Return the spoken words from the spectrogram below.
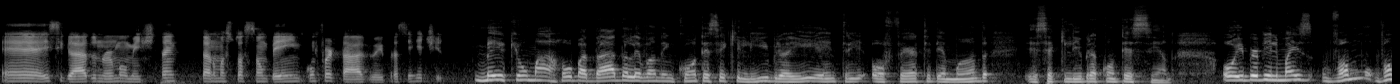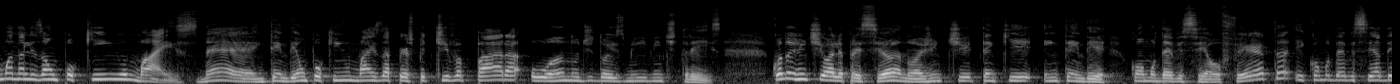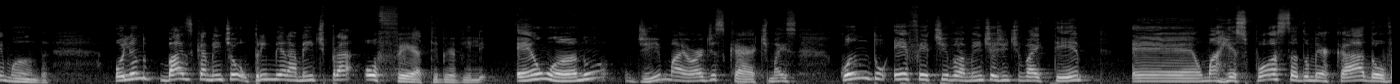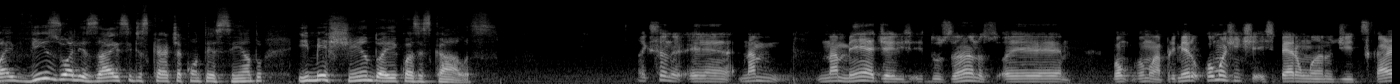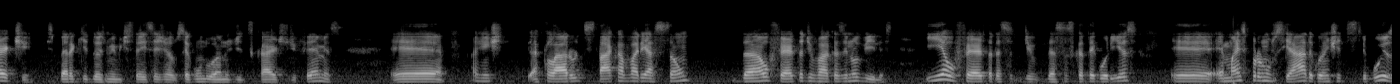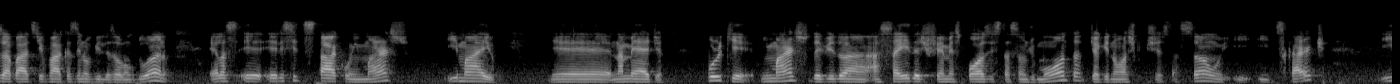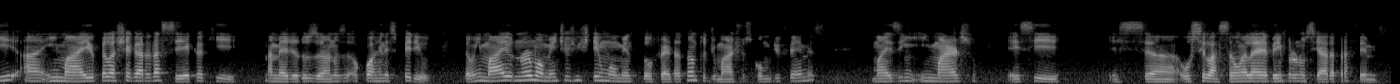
é, esse gado normalmente está tá numa situação bem confortável aí para ser retido meio que uma arroba dada, levando em conta esse equilíbrio aí entre oferta e demanda, esse equilíbrio acontecendo. Ô Iberville, mas vamos, vamos analisar um pouquinho mais, né? Entender um pouquinho mais da perspectiva para o ano de 2023. Quando a gente olha para esse ano, a gente tem que entender como deve ser a oferta e como deve ser a demanda. Olhando basicamente, ou primeiramente para a oferta, Iberville, é um ano de maior descarte, mas quando efetivamente a gente vai ter é, uma resposta do mercado ou vai visualizar esse descarte acontecendo e mexendo aí com as escalas? Alexander, é, na, na média dos anos, é, vamos, vamos, lá. Primeiro, como a gente espera um ano de descarte, espera que 2023 seja o segundo ano de descarte de fêmeas, é, a gente, é claro, destaca a variação da oferta de vacas e novilhas. E a oferta dessa, de, dessas categorias é, é, mais pronunciada quando a gente distribui os abates de vacas e novilhas ao longo do ano. Elas, eles se destacam em março e maio, é, na média. Por quê? Em março, devido à, saída de fêmeas pós-estação de monta, diagnóstico de gestação e, e descarte, e a, em maio, pela chegada da seca, que na média dos anos ocorre nesse período. Então, em maio, normalmente a gente tem um aumento da oferta tanto de machos como de fêmeas, mas em, em março esse essa oscilação ela é bem pronunciada para fêmeas.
